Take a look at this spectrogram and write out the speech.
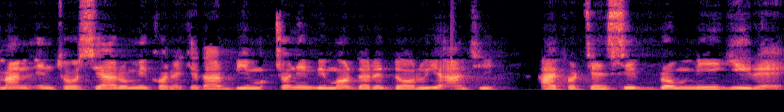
من این توصیه رو می‌کنه که در چون این بیمار داره داروی antihypertensive رو می‌گیره.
